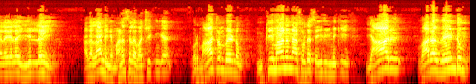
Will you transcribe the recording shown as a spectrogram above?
நிலையில இல்லை. அதெல்லாம் நீங்க மனசுல வச்சுக்கோங்க. ஒரு மாற்றம் வேண்டும். முக்கியமான நான் சொல்ற செய்தி இன்னைக்கு யாரு வர வேண்டும்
